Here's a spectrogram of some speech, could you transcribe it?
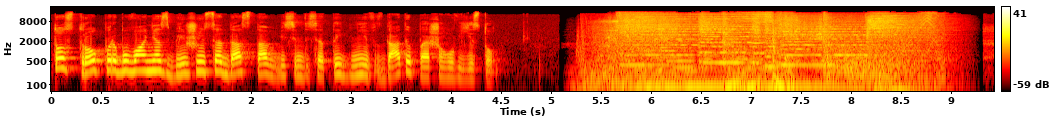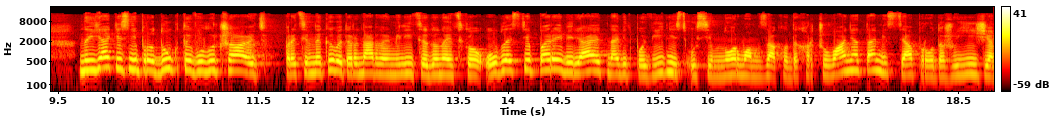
то строк перебування збільшується до 180 днів з дати першого в'їзду. Неякісні продукти вилучають. Працівники ветеринарної міліції Донецької області перевіряють на відповідність усім нормам заклади харчування та місця продажу їжі.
